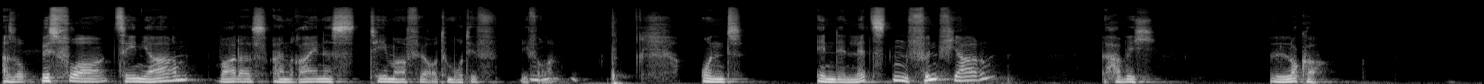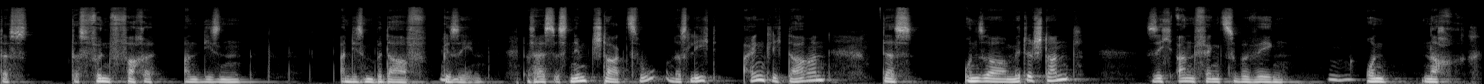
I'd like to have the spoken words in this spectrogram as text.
Also bis vor zehn Jahren war das ein reines Thema für Automotive-Lieferanten. Mhm. Und in den letzten fünf Jahren habe ich locker das, das Fünffache an diesen, an diesem Bedarf mhm. gesehen. Das heißt, es nimmt stark zu und das liegt eigentlich daran, dass unser Mittelstand sich anfängt zu bewegen mhm. und nach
